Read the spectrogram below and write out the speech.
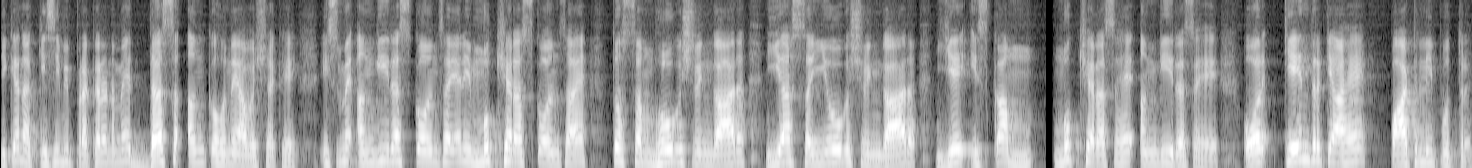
ठीक है ना? किसी भी प्रकरण में दस अंक होने आवश्यक है। इसमें अंगी रस कौन सा यानी मुख्य रस कौन सा है? तो संभोग श्रृंगार या संयोग श्रृंगार, ये इसका मुख्य रस है, अंगी रस है। और केंद्र क्या है? पाटलिपुत्र।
